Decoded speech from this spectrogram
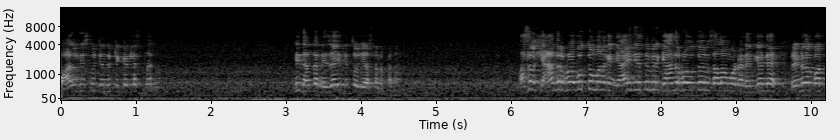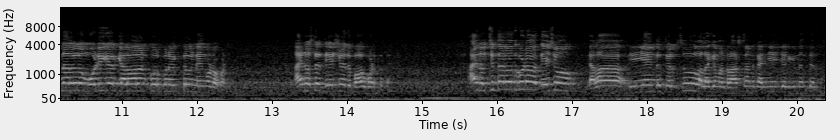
వాళ్ళని తీసుకొచ్చి ఎందుకు టికెట్లు ఇస్తున్నారు? ఇదంతా నిజాయితీతో చేస్తున్న పని. అసలు కేంద్ర ప్రభుత్వం మనకి న్యాయం చేస్తే మీరు కేంద్ర ప్రభుత్వానికి సలాం కొట్టండి. ఎందుకంటే రెండు వేల పద్నాలుగులో మోడీ గారు గెలవాలని కోరుకునే వ్యక్తులు నేను కూడా ఒకటి. ఆయన వస్తే దేశం అయితే బాగుపడుతుంది. ఆయన వచ్చిన తర్వాత కూడా దేశం ఎలా అయిందో తెలుసు అలాగే మన రాష్ట్రానికి అన్యాయం జరిగిందని తెలుసు.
